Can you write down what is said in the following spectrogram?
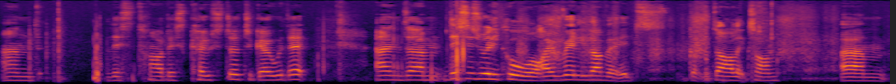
and this TARDIS coaster to go with it. And um, this is really cool. I really love it. It's got the Daleks on. Um,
